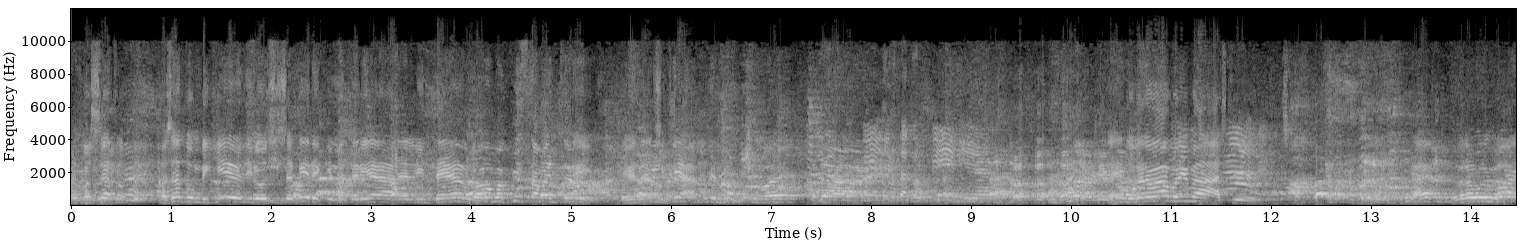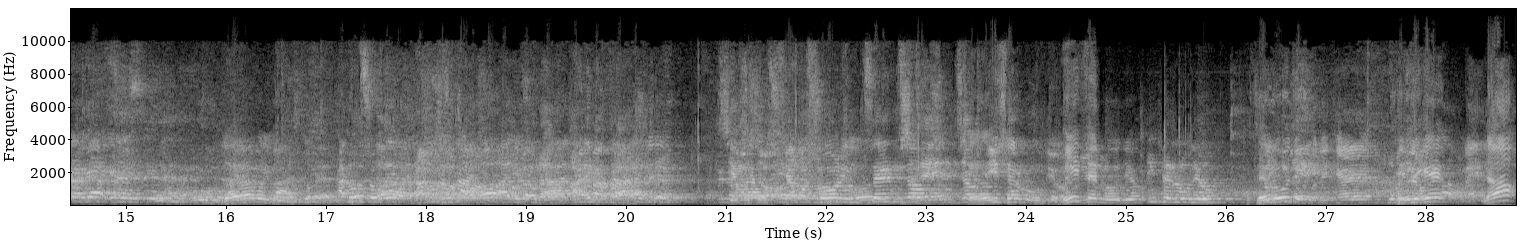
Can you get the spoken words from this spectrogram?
È passato, passato un bicchiere di non si sapere che materiale all'interno. No, ma qui stava in Sì, deve darci chiaro. È stato fini, eh. Eh, dove eravamo rimasti? Eh, dove eravamo rimasti? Dove eravamo rimasti? Ah, non so No, Anima Siamo, siamo solo in un senso Sì. interludio. Interludio. Interludio. Interludio. Dopodiché Dopodiché? No!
